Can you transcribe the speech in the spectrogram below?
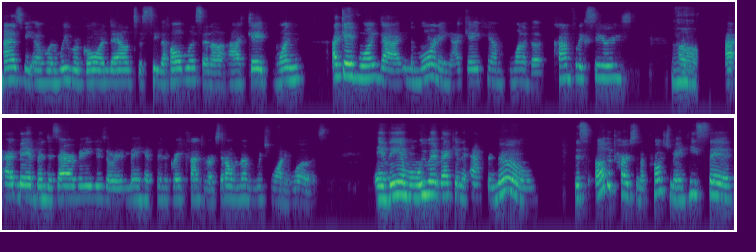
reminds me of when we were going down to see the homeless, and uh, I gave one, I gave one guy in the morning. I gave him one of the conflict series. Mm-hmm. Um, I, I, may have been Desire of Ages, or it may have been a Great Controversy. I don't remember which one it was. And then when we went back in the afternoon, this other person approached me and he said,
